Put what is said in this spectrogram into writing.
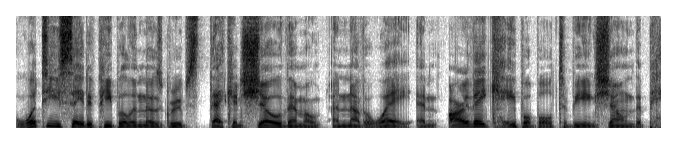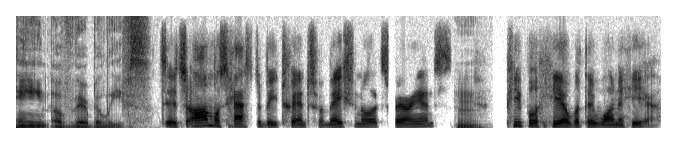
what do you say to people in those groups that can show them a, another way? And are they capable to being shown the pain of their beliefs? It almost has to be transformational experience. Hmm. People hear what they want to hear.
